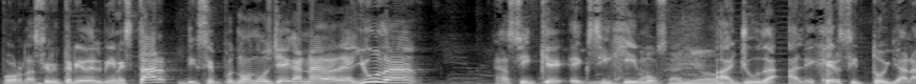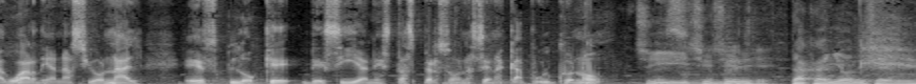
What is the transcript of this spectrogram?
por la Secretaría del Bienestar, dicen, pues no nos llega nada de ayuda. Así que exigimos ayuda al ejército y a la Guardia Nacional. Es lo que decían estas personas en Acapulco, ¿no? Sí, sí, sí. Está cañón, dice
